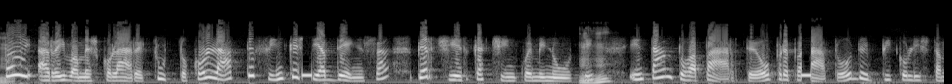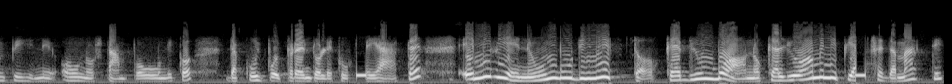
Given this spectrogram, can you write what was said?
Mm. Poi arrivo a mescolare tutto col latte finché si addensa per circa 5 minuti. Mhm. Intanto a parte ho preparato dei piccoli stampini o uno stampo unico da cui poi prendo le cucchiaiate e mi viene un budinetto che è di un buono che agli uomini piace da matti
